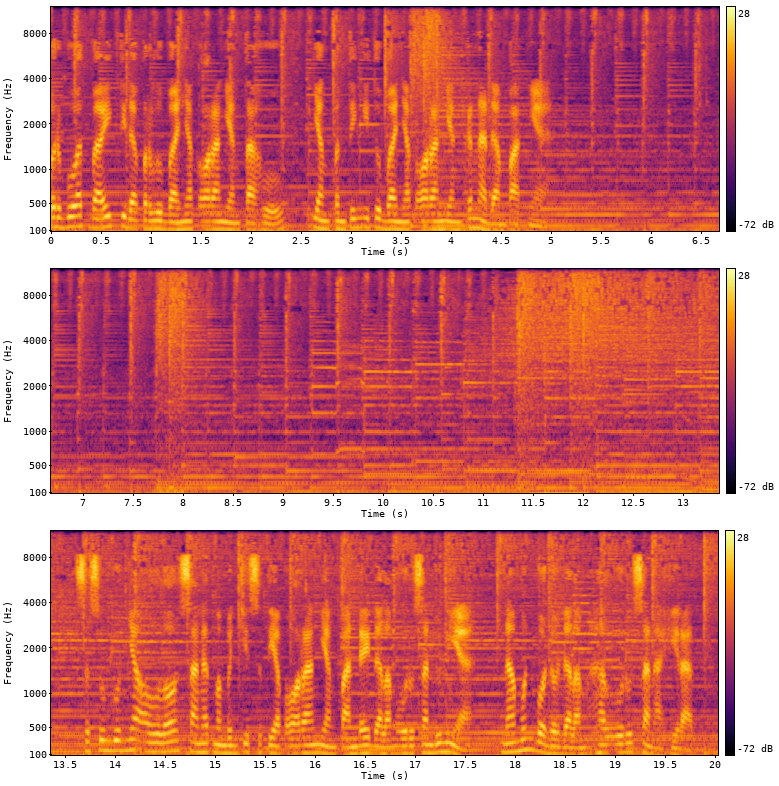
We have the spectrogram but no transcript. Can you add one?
Berbuat baik tidak perlu banyak orang yang tahu, yang penting itu banyak orang yang kena dampaknya. Sesungguhnya Allah sangat membenci setiap orang yang pandai dalam urusan dunia, namun bodoh dalam hal urusan akhirat.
